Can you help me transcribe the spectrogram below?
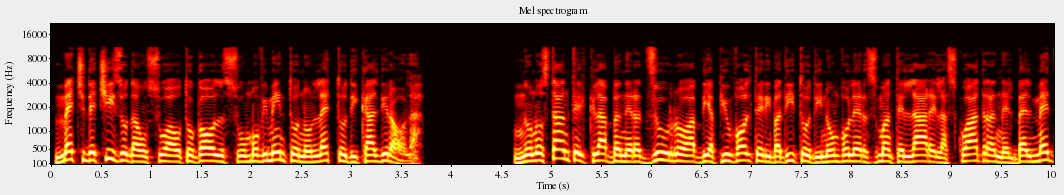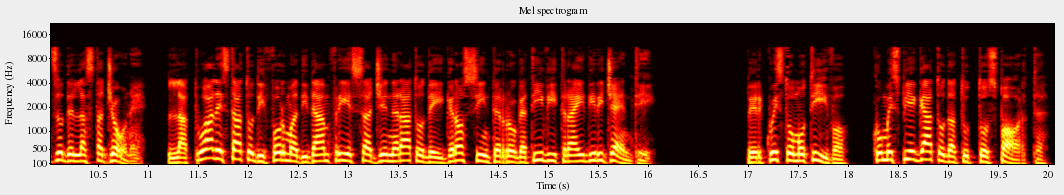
match deciso da un suo autogol su un movimento non letto di Caldirola. Nonostante il club nerazzurro abbia più volte ribadito di non voler smantellare la squadra nel bel mezzo della stagione, l'attuale stato di forma di Dumfries ha generato dei grossi interrogativi tra i dirigenti. Per questo motivo, come spiegato da Tutto Sport,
